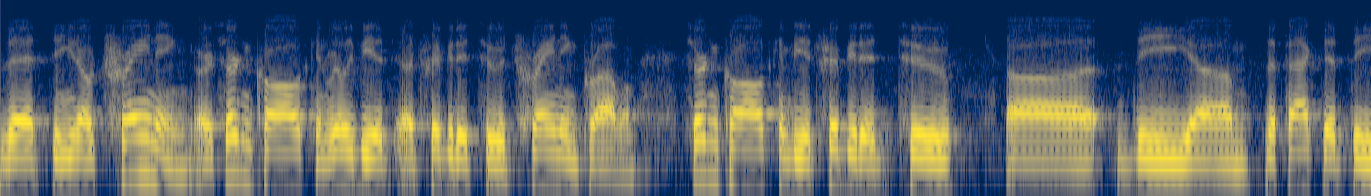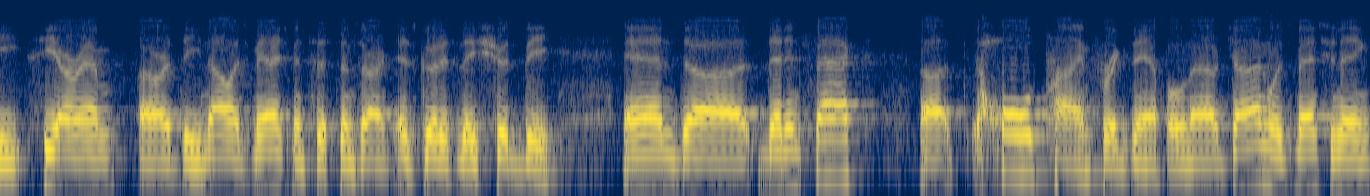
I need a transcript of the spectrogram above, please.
that you know training or certain calls can really be attributed to a training problem. Certain calls can be attributed to uh, the um, the fact that the CRM or the knowledge management systems aren't as good as they should be, and uh, that in fact uh, hold time, for example. Now, John was mentioning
